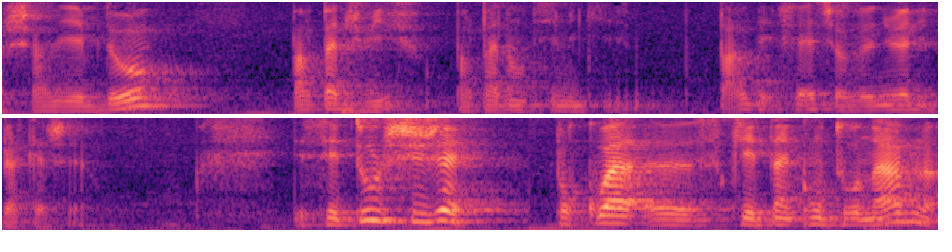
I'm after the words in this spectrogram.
Charlie Hebdo, on parle pas de juifs, on parle pas d'antisémitisme, on parle des faits survenus à l'hypercachère. C'est tout le sujet. Pourquoi euh, ce qui est incontournable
